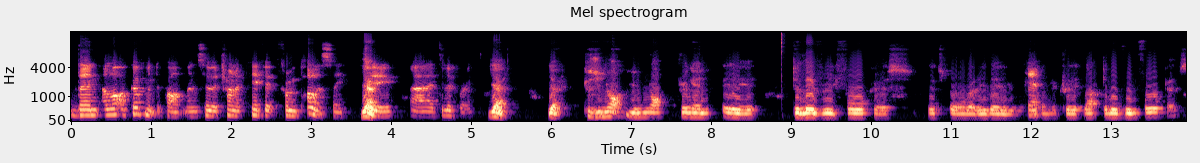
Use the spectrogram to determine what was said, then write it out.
than a lot of government departments who are trying to pivot from policy Yeah. to uh, delivery. Yeah, yeah, because you're not you're not bringing a delivery focus that's already there. You're Yeah. having to create that delivery focus.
